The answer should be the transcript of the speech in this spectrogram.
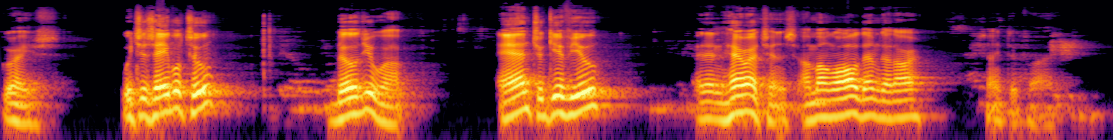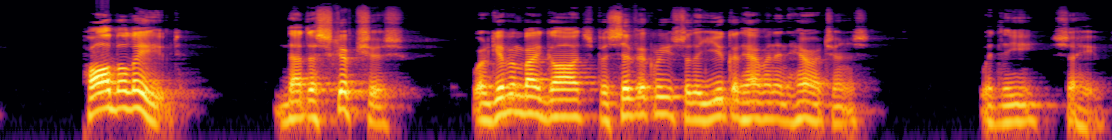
grace, which is able to build you up and to give you an inheritance among all them that are sanctified. Paul believed that the scriptures were given by God specifically so that you could have an inheritance with the saved.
